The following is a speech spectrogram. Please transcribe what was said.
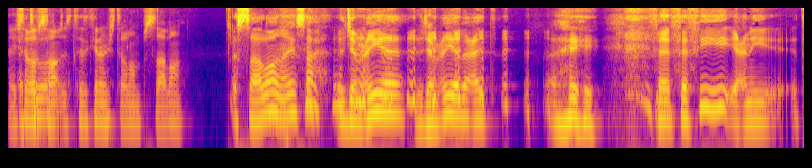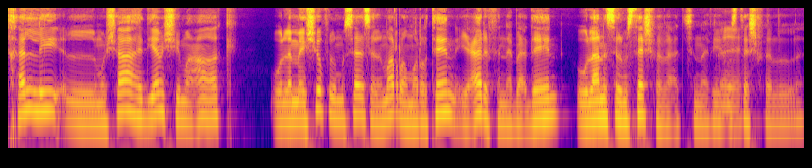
يشتغل تذكرهم يشتغلون بالصالون الصالون أي صح الجمعية الجمعية بعد إي. ف- ففي يعني تخلي المشاهد يمشي معاك ولما يشوف المسلسل مرة ومرتين يعرف إنه بعدين ولا ننسى المستشفى بعد كنا في إيه. مستشفى ال...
